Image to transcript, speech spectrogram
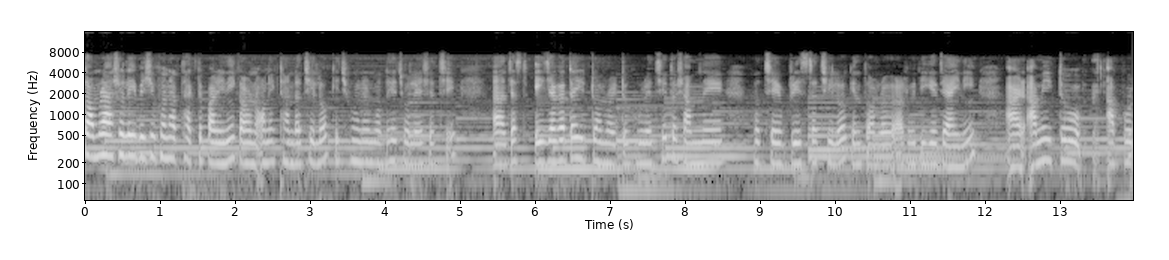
তো আমরা আসলে বেশিক্ষণ আর থাকতে পারিনি, কারণ অনেক ঠান্ডা ছিল। কিছুক্ষণের মধ্যে চলে এসেছি। জাস্ট এই জায়গাটাই একটু আমরা একটু ঘুরেছি। তো সামনে হচ্ছে ব্রিজটা ছিল, কিন্তু আমরা আর ওই দিকে যাইনি। আর আমি একটু আপুর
